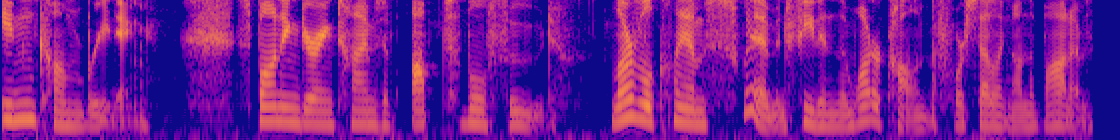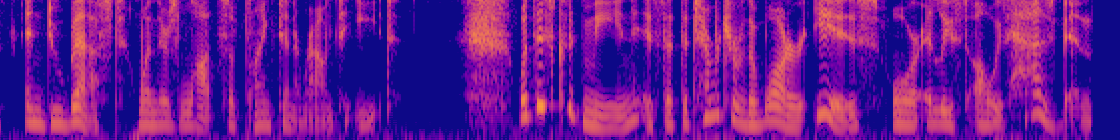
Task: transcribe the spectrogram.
income breeding, spawning during times of optimal food, Larval clams swim and feed in the water column before settling on the bottom, and do best when there's lots of plankton around to eat. What this could mean is that the temperature of the water is, or at least always has been,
